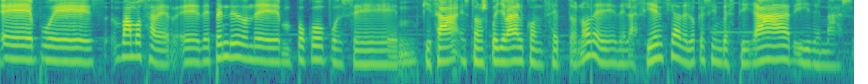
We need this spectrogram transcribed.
Eh, pues vamos a ver, eh, depende de donde un poco, pues eh, quizá esto nos puede llevar al concepto ¿no? de, la ciencia, de lo que es investigar y demás.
